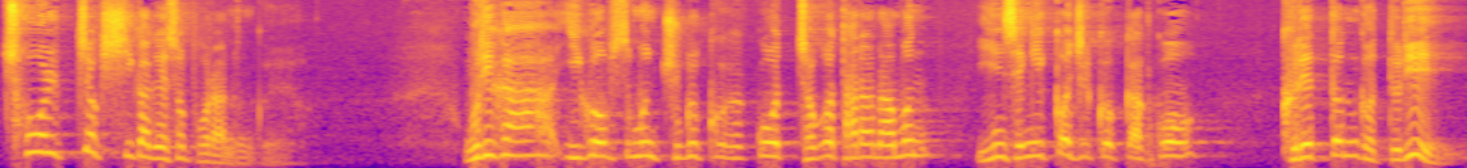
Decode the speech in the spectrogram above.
초월적 시각에서 보라는 거예요. 우리가 이거 없으면 죽을 것 같고 저거 달아나면 인생이 꺼질 것 같고 그랬던 것들이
